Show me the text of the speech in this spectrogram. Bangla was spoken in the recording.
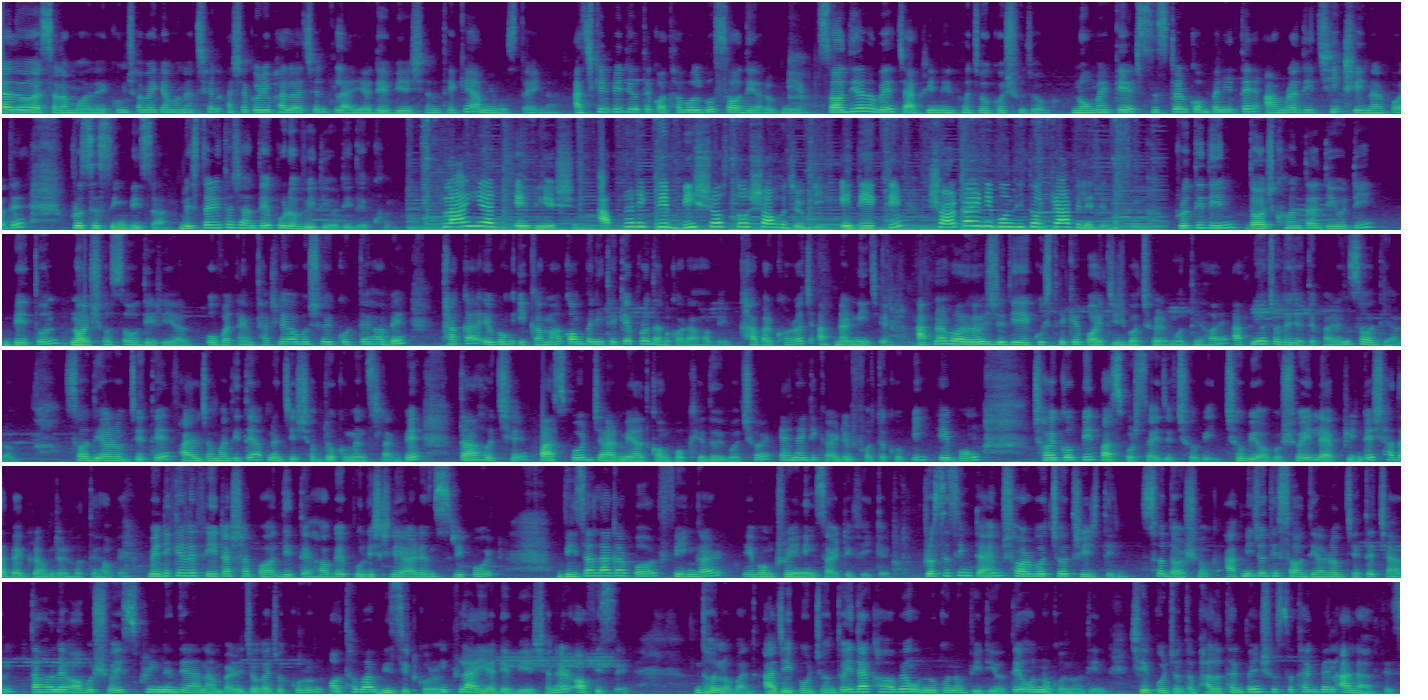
হ্যালো আসসালামু আলাইকুম। সবাই কেমন আছেন? আশা করি ভালো আছেন। ফ্লাইয়ার ডেভিয়েশন থেকে আমি মুস্তাইনা। আজকের ভিডিওতে কথা বলব সৌদি আরব নিয়ে। সৌদি আরবে চাকরির নির্ভরযোগ্য সুযোগ। নোম্যাকের সিস্টার কোম্পানিতে আমরা দিচ্ছি ক্লিনার পদে প্রসেসিং ভিসা বিস্তারিত জানতে পুরো ভিডিওটি দেখুন। ফ্লাইয়াদ এভিয়েশন আপনার একটি বিশ্বস্ত সহযোগী। এটি একটি সরকারি নিবন্ধিত ট্রাভেল এজেন্সি। প্রতিদিন দশ ঘণ্টা ডিউটি বেতন নয়শো সৌদি রিয়াল। ওভারটাইম থাকলে অবশ্যই করতে হবে। থাকা এবং ইকামা কোম্পানি থেকে প্রদান করা হবে। খাবার খরচ আপনার নিজের। আপনার বয়স যদি একুশ থেকে পঁয়ত্রিশ বছরের মধ্যে হয়, আপনিও চলে যেতে পারেন সৌদি আরব। সৌদি আরব যেতে ফাইল জমা দিতে আপনার যেসব ডকুমেন্টস লাগবে, তা হচ্ছে পাসপোর্ট, যার মেয়াদ কমপক্ষে দুই বছর, এনআইডি কার্ডের ফটোকপি এবং ছয় কপি পাসপোর্ট সাইজের ছবি। ছবি অবশ্যই ল্যাব প্রিন্টে সাদা ব্যাকগ্রাউন্ডের হতে হবে। মেডিকেলে ফিট আসার পর দিতে হবে পুলিশ ক্লিয়ারেন্স রিপোর্ট ভিসা লাগার পর ফিঙ্গার এবং ট্রেনিং সার্টিফিকেট। প্রসেসিং টাইম সর্বোচ্চ ত্রিশ দিন। সো দর্শক, আপনি যদি সৌদি আরব যেতে চান, তাহলে অবশ্যই স্ক্রিনে দেওয়া নাম্বারে যোগাযোগ করুন অথবা ভিজিট করুন ফ্লাইয়ার ডেভিয়েশনের অফিসে। ধন্যবাদ। আজ এই পর্যন্তই। দেখা হবে অন্য কোনো ভিডিওতে অন্য কোনো দিন। সেই পর্যন্ত ভালো থাকবেন, সুস্থ থাকবেন। আল্লাহ হাফিজ।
